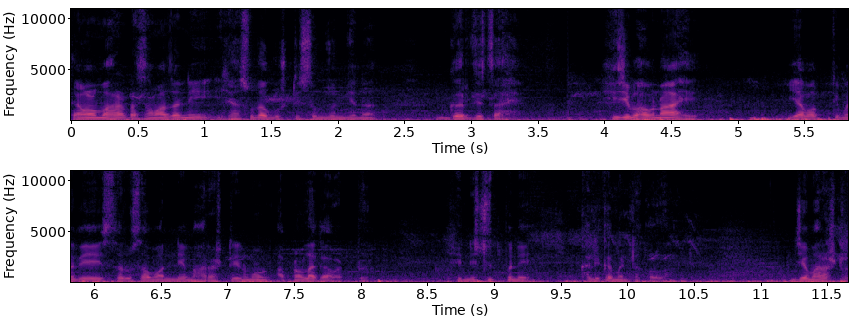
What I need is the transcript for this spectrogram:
त्यामुळे मराठा समाजाने ह्यासुद्धा गोष्टी समजून घेणं गरजेचं आहे. ही जी भावना आहे या बाबतीमध्ये सर्वसामान्य महाराष्ट्रीयन म्हणून आपणाला काय वाटतं? हे निश्चितपणे खाली कमेंटला कळवा. जय महाराष्ट्र.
